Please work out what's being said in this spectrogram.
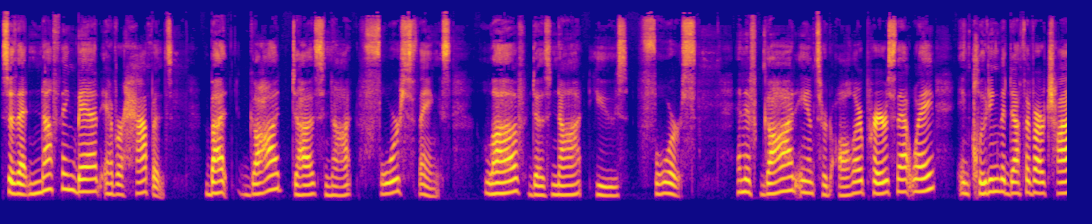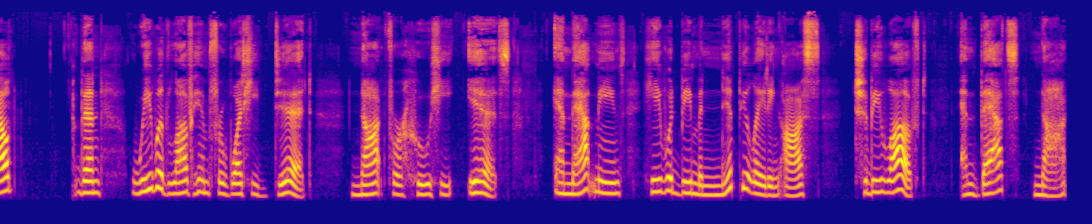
so that nothing bad ever happens. But God does not force things. Love does not use force. And if God answered all our prayers that way, including the death of our child, then we would love him for what he did, not for who he is. And that means he would be manipulating us to be loved. And that's not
